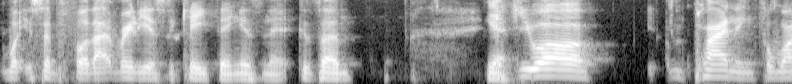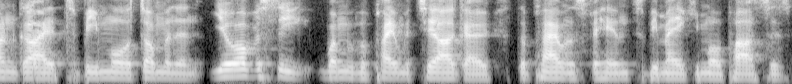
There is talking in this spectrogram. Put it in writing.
what you said before, that really is the key thing, isn't it? Because um, Yeah. if you are planning for one guy to be more dominant, you're obviously, when we were playing with Thiago, the plan was for him to be making more passes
